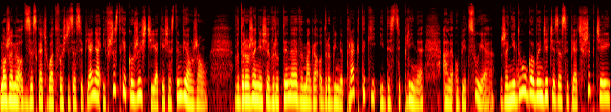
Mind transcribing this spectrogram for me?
Możemy odzyskać łatwość zasypiania i wszystkie korzyści, jakie się z tym wiążą. Wdrożenie się w rutynę wymaga odrobiny praktyki i dyscypliny, ale obiecuję, że niedługo będziecie zasypiać szybciej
